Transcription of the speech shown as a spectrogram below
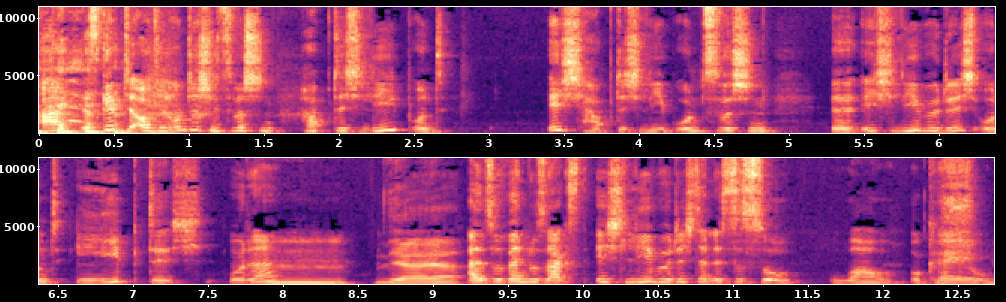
ah, es gibt ja auch den Unterschied zwischen hab dich lieb und ich hab dich lieb und zwischen äh, ich liebe dich und lieb dich, oder? Mm, ja, ja. Also wenn du sagst, ich liebe dich, dann ist es so, wow, okay, so,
